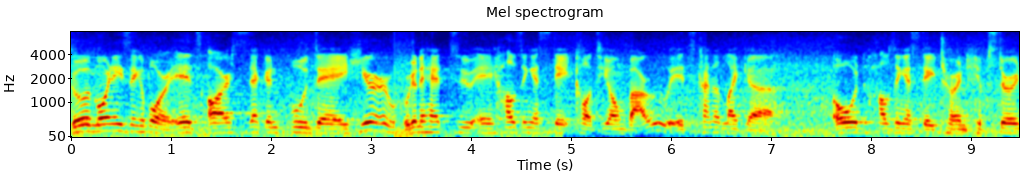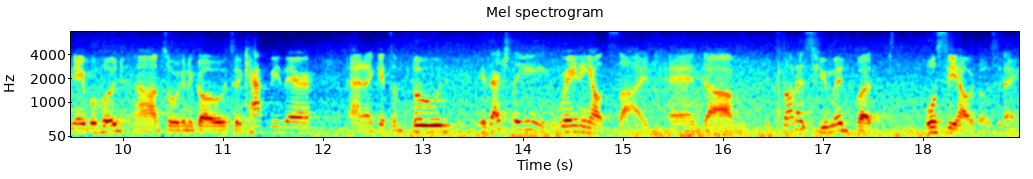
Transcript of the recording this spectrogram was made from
Good morning Singapore. It's our second full day here. We're gonna head to a housing estate called Tiong Bahru. It's kind of like a old housing estate turned hipster neighborhood. Um, so we're gonna go to a cafe there and uh, get some food. It's actually raining outside and um, it's not as humid, but we'll see how it goes today.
